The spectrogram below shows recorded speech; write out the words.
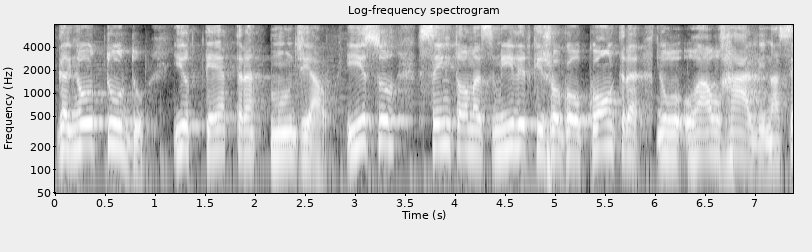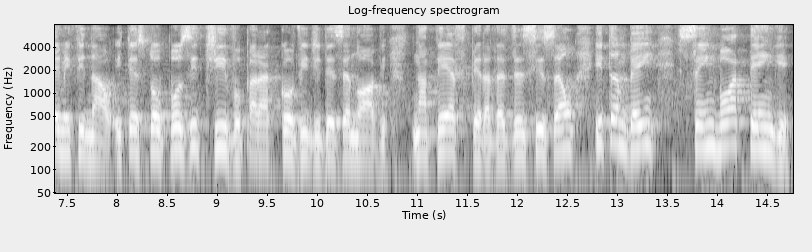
ganhou tudo e o tetra mundial. Isso sem Thomas Miller, que jogou contra o, o Al Hali na semifinal e testou positivo para a Covid-19 na véspera da decisão e também sem Boateng.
